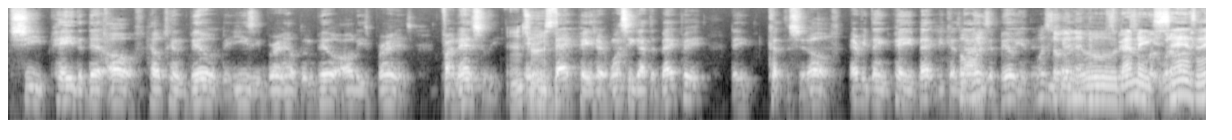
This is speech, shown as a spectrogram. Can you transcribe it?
She paid the debt off, helped him build the Yeezy brand, helped him build all these brands financially. And he back paid her. Once he got the back pay, they cut the shit off. Everything paid back because But now what- he's a billionaire. what's So the- in that Ooh, that makes what- what about sense. the And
